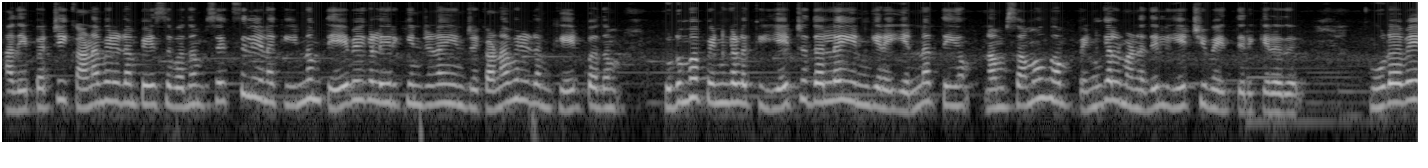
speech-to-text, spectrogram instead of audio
அதை பற்றி கணவரிடம் பேசுவதும் செக்ஸில் எனக்கு இன்னும் தேவைகள் இருக்கின்றன என்று கணவரிடம் கேட்பதும் குடும்ப பெண்களுக்கு ஏற்றதல்ல என்கிற எண்ணத்தையும் நம் சமூகம் பெண்கள் மனதில் ஏற்றி வைத்திருக்கிறது. கூடவே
